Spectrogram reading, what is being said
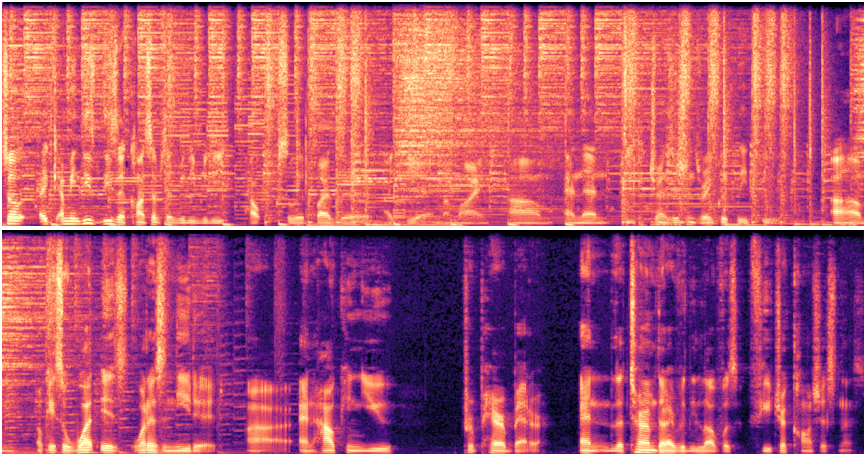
So, like, I mean, these these are concepts that really, really help solidify the idea in my mind. Um, and then it transitions very quickly to, um, okay, so what is what is needed, uh, and how can you prepare better? And the term that I really love was future consciousness,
